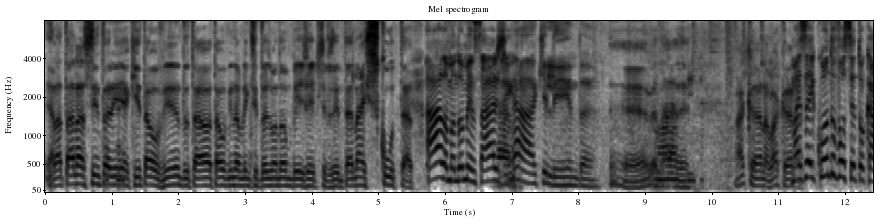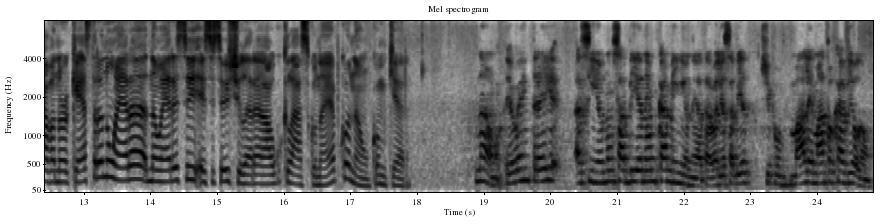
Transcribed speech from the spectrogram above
Ela tá na sintonia aqui, tá ouvindo, tá, tá ouvindo a Blink 2, mandou um beijo aí pra você, você tá na escuta. Ah, ela mandou mensagem. Ah, que linda. É verdade. Maravilha. Bacana, bacana. Mas aí quando você tocava na orquestra, não era, não era esse, esse seu estilo, era algo clássico na época ou não? Como que era? Não, eu entrei, assim, eu não sabia nenhum caminho, né? Eu tava ali, eu sabia, tipo, malemar tocar violão.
